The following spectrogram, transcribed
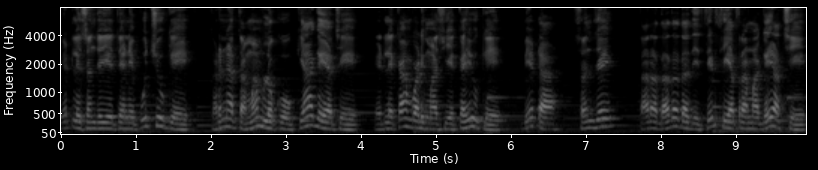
એટલે સંજયે તેને પૂછ્યું કે, ઘરના તમામ લોકો ક્યાં ગયા છે? એટલે કામવાળી માસીએ કહ્યું કે, બેટા, સંજય તારા દાદા દાદી તીર્થયાત્રામાં ગયા છે.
